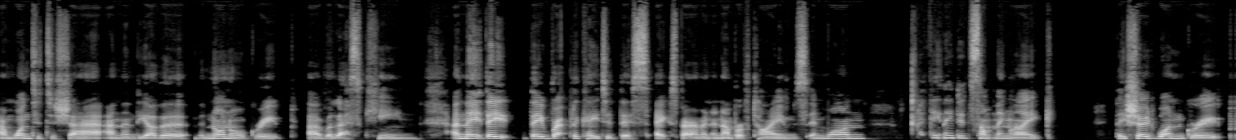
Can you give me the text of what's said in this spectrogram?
and wanted to share, and then the other, the non-awe group, uh, were less keen. And they they they replicated this experiment a number of times. In one, I think they did something like they showed one group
